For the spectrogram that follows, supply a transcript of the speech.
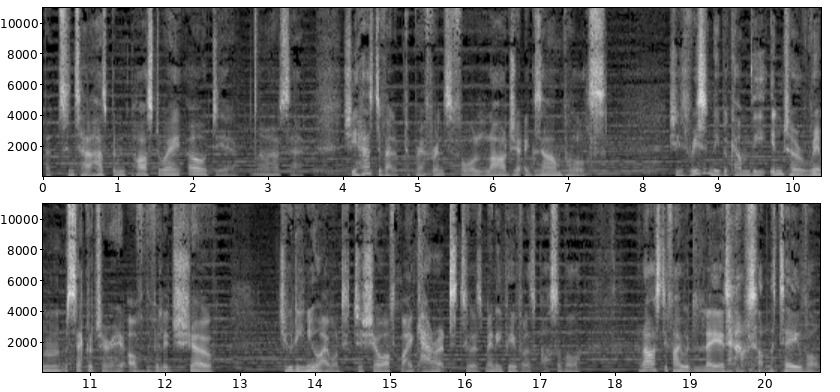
But since her husband passed away, oh dear, oh how sad, she has developed a preference for larger examples. She's recently become the interim secretary of the village show. Judy knew I wanted to show off my carrot to as many people as possible and asked if I would lay it out on the table.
